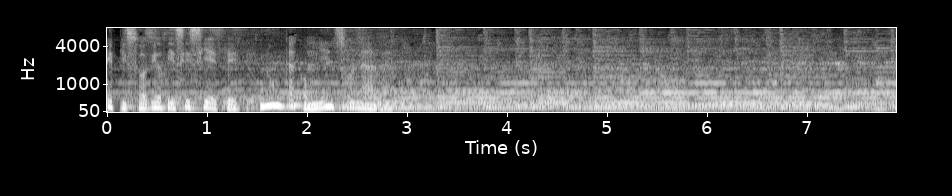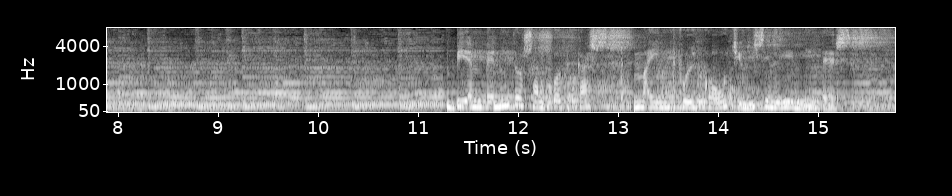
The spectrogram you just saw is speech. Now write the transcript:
Episodio 17. Nunca comienzo nada. Bienvenidos al podcast Mindful Coaching sin Límites.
